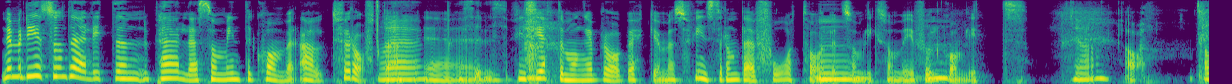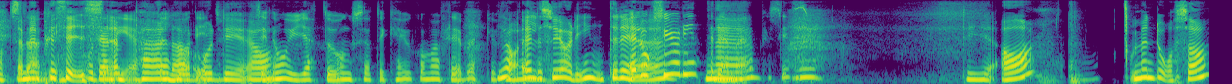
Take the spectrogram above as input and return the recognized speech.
Nej men det är en sån där liten pärla som inte kommer allt för ofta. Nej, eh, det finns jättemånga bra böcker men så finns det de där fåtalet mm. som liksom är fullkomligt ja. Ja, Ja, men precis, och den en pärla. Och det, ja. Sen är hon ju jätteung så att det kan ju komma fler böcker. Ja, eller så gör det inte det. Eller också gör det inte nej. det. Nej, precis. Det, ja, men då så.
